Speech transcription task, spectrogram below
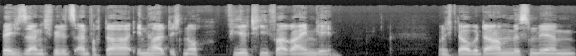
welche sagen, ich will jetzt einfach da inhaltlich noch viel tiefer reingehen. Und ich glaube, da müssen wir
